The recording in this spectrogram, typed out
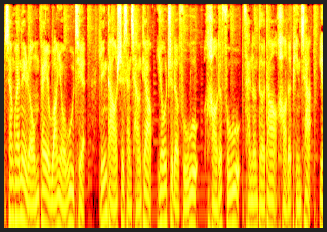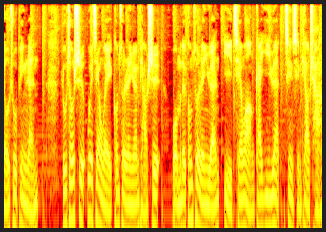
相关内容被网友误解，领导是想强调优质的服务，好的服务才能得到好的评价，留住病人。泸州市卫健委工作人员表示，我们的工作人员已前往该医院进行调查。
